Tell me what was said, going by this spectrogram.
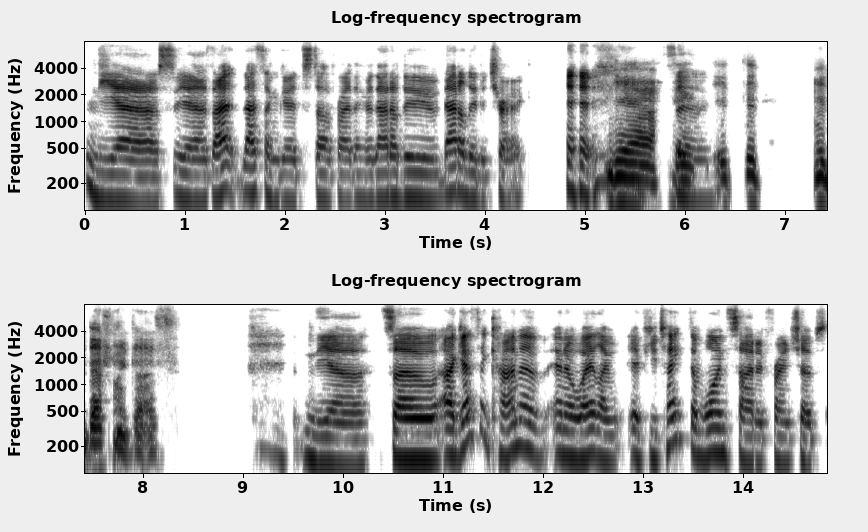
Yes, yes, that that's some good stuff right there. That'll do that'll do the trick. Yeah, it it it, it definitely does. Yeah. So I guess it kind of, in a way, like if you take the one-sided friendships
